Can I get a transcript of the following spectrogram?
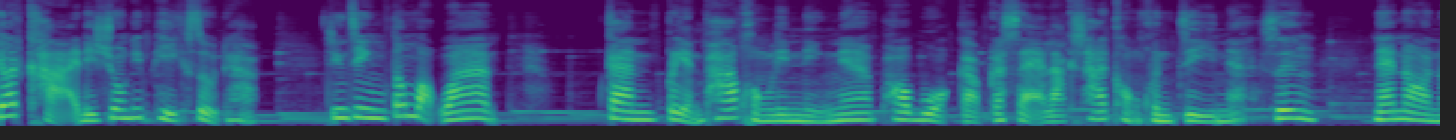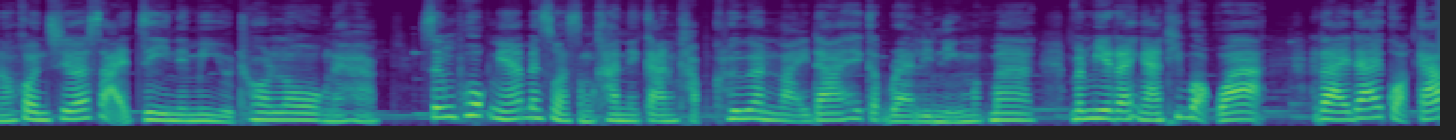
ยอดขายในช่วงที่พีคสุดค่ะ จริงๆ ต้องบอกว่าการเปลี่ยนภาพของลินหนิงเนี่ยพอบวกกับกระแสรักชาติของคนจีนเนี่ยซึ่งแน่นอนเนาะคนเชื้อสายจีนเนี่ยมีอยู่ทั่วโลกนะคะ ซึ่งพวกนี้เป็นส่วนสำคัญในการขับเคลื่อนรายได้ให้กับแบรนด์ลินนิงมาก ๆ มันมีรายงานที่บอกว่ารายได้กว่า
